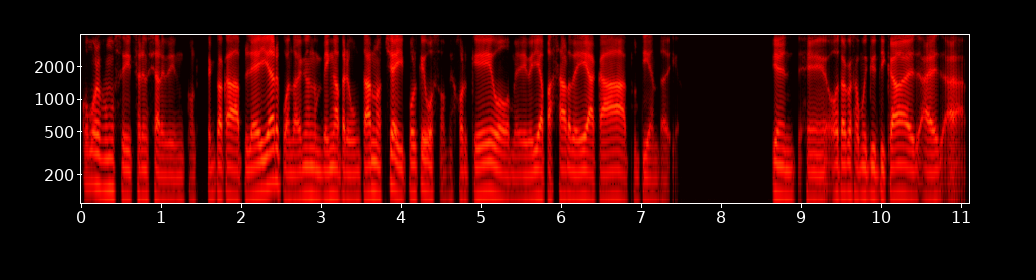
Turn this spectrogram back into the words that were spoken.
cómo nos vamos a diferenciar en- con respecto a cada player cuando alguien venga a preguntarnos, che, ¿y por qué vos sos mejor que o me debería pasar de acá a tu tienda? Digamos. Bien, eh, otra cosa muy criticada a- a-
